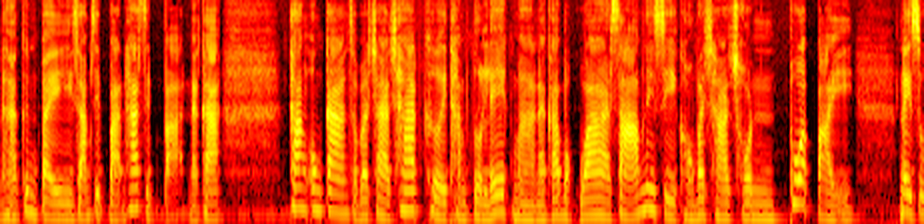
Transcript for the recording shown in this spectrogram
นะคะขึ้นไป 30 บาท 50 บาทนะคะ ทางองค์การสหประชาชาติเคยทำตัวเลขมานะคะ บอกว่า 3 ใน 4 ของประชาชนทั่วไปในซู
